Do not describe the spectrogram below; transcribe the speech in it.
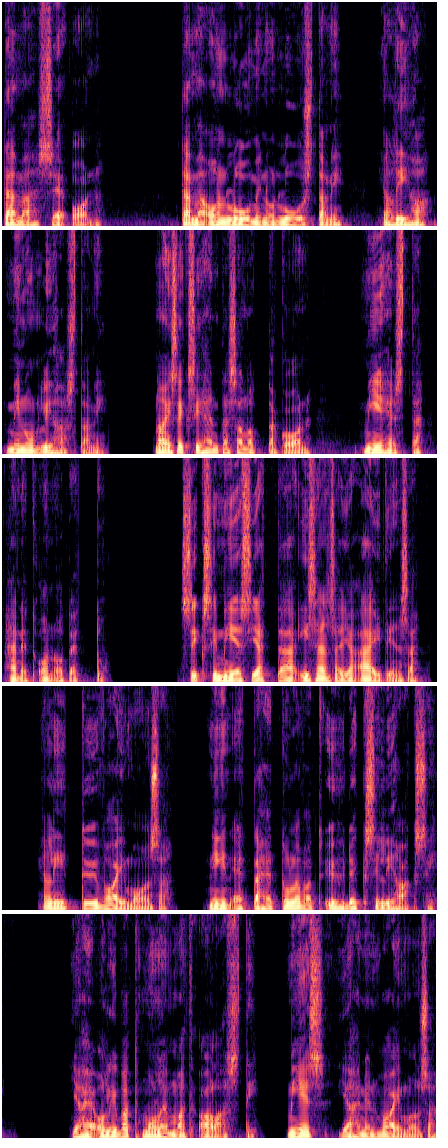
tämä se on. Tämä on luu minun luustani ja liha minun lihastani. Naiseksi häntä sanottakoon, miehestä hänet on otettu. Siksi mies jättää isänsä ja äitinsä ja liittyy vaimoonsa, niin että he tulevat yhdeksi lihaksi. Ja he olivat molemmat alasti, mies ja hänen vaimonsa,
